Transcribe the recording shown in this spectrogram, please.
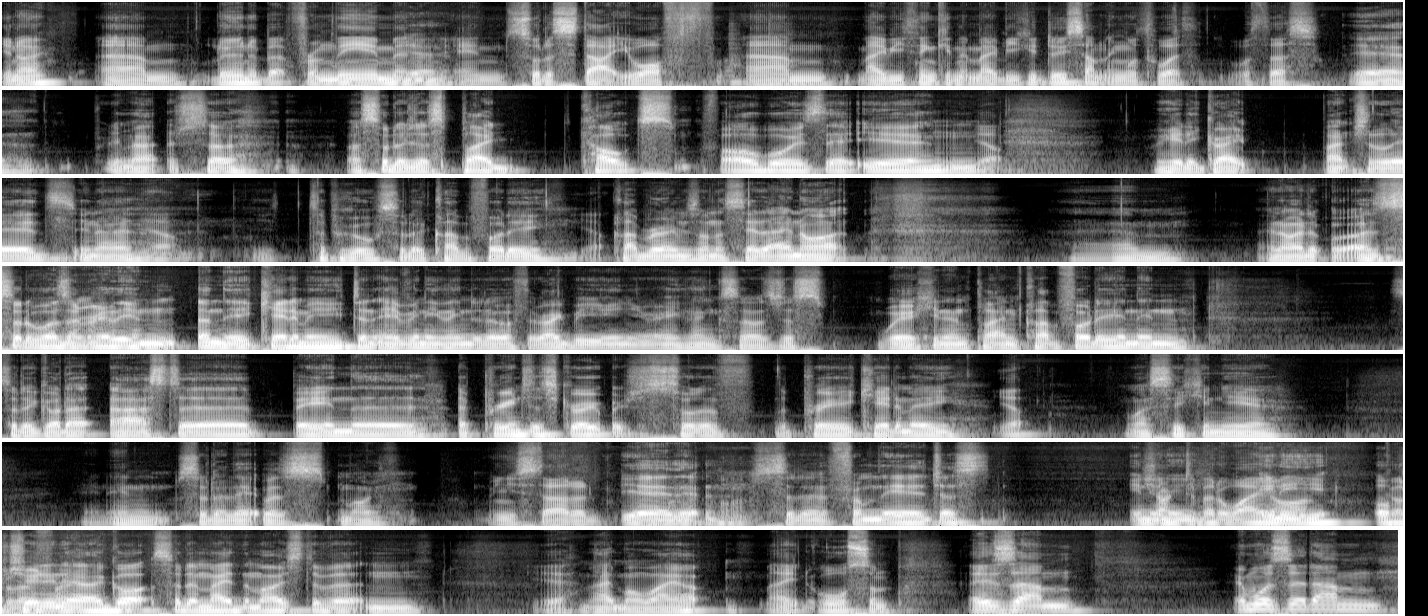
you know um, learn a bit from them and, Yeah. and sort of start you off um, maybe thinking that maybe you could do something with with, with this. Yeah, pretty much. So I sort of just played Colts for old boys that year, and Yep. we had a great bunch of lads. You know, Yeah. typical sort of club footy, Yep. club rooms on a Saturday night. Um, and I, I sort of wasn't really in, in the academy, didn't have anything to do with the rugby union or anything, so I was just working and playing club footy, and then sort of got asked to be in the apprentice group, which is sort of the pre-academy. Yep. My second year, and then sort of that was my When you started, yeah, that, sort of from there, just any, Chucked a bit weight any on, got opportunity fit. I got, sort of made the most of it and yeah, made my way up. mate, awesome. Is um, and was it um,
